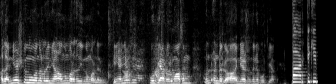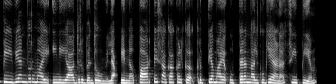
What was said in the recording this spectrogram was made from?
അത് അന്വേഷിക്കുന്നു എന്നുള്ളത് ഞാൻ അന്നും പറഞ്ഞത് ഇന്നും പറഞ്ഞത്. ഇനി അന്വേഷിച്ച് പൂർത്തിയാകട്ടെ. ഒരു മാസം ഉണ്ടല്ലോ. ആ അന്വേഷണത്തിന് പൂർത്തിയാക്കാം. പാർട്ടിക്ക് പി വി അൻവറുമായി ഇനി യാതൊരു ബന്ധവുമില്ല എന്ന് പാർട്ടി സഖാക്കൾക്ക് കൃത്യമായ ഉത്തരം നൽകുകയാണ് സി പി എം.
